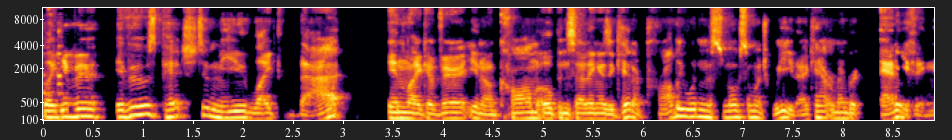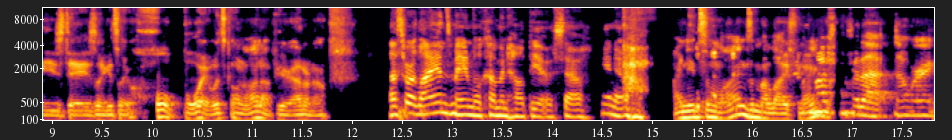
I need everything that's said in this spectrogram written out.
like if it if it was pitched to me like that in like a very you know calm open setting as a kid, I probably wouldn't have smoked so much weed. I can't remember anything these days. Like it's like, oh boy, what's going on up here? I don't know. That's where Lion's Mane will come and help you. So you know. I need some lines in my life, man. Mushroom for that. Don't worry.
